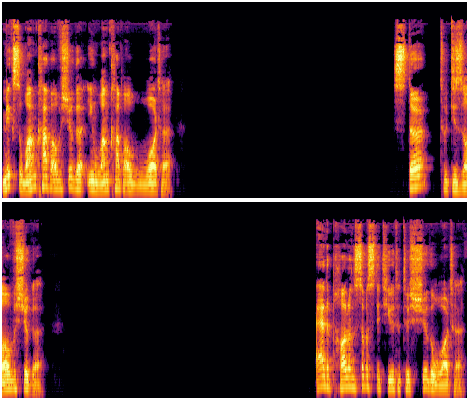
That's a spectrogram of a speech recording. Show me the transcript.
Mix 1 cup of sugar in 1 cup of water. Stir to dissolve sugar. Add pollen substitute to sugar water.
